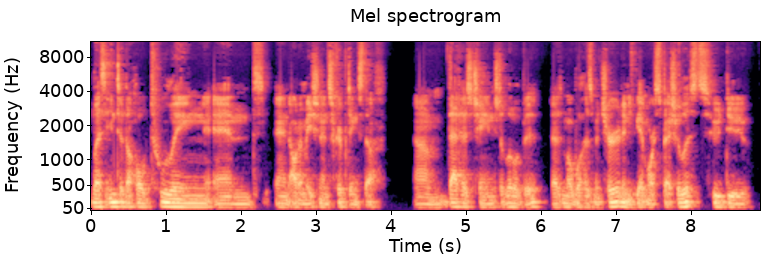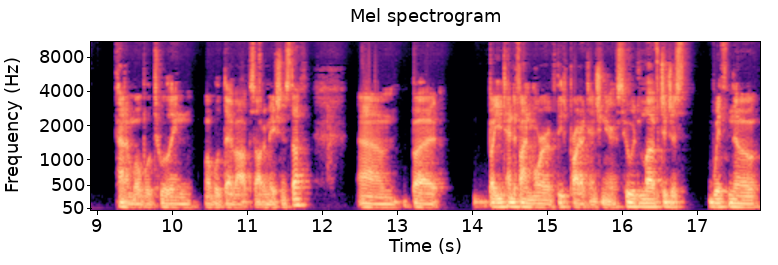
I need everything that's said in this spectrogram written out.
less into the whole tooling and and automation and scripting stuff. Um, that has changed a little bit as mobile has matured, and you get more specialists who do kind of mobile tooling, mobile DevOps, automation stuff. Um, but but you tend to find more of these product engineers who would love to just with no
